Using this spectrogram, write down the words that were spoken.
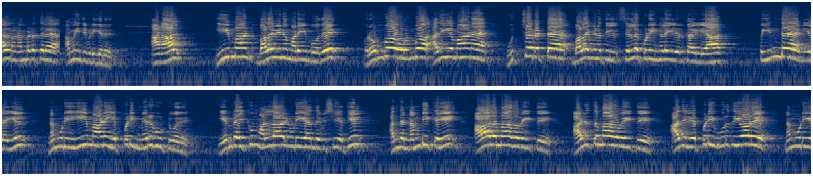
அது நம்மிடத்தில் அமைந்து விடுகிறது. ஆனால் ஈமான் பலவீனம் அடையும் போது ரொம்ப ரொம்ப அதிகமான உச்சகட்ட பலவீனத்தில் செல்லக்கூடிய நிலையில் இருக்கா இல்லையா? இப்போ இந்த நிலையில் நம்முடைய ஈமானை எப்படி மெருகூட்டுவது? என்றைக்கும் அல்லாவினுடைய அந்த விஷயத்தில் அந்த நம்பிக்கையை ஆழமாக வைத்து அழுத்தமாக வைத்து அதில் எப்படி உறுதியோடு நம்முடைய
